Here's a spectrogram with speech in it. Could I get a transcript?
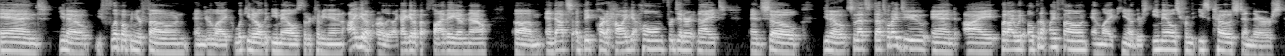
and you know you flip open your phone and you're like looking at all the emails that are coming in and i get up early like i get up at 5 a.m now um, and that's a big part of how i get home for dinner at night and so you know so that's that's what i do and i but i would open up my phone and like you know there's emails from the east coast and there's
